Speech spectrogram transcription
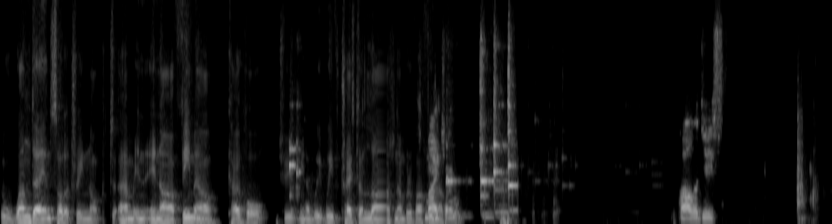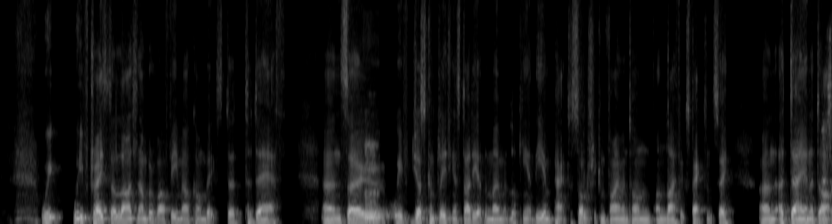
One day in solitary knocked um, in, in our female cohort, we, you know, we, we've traced a large number of our My turn. Apologies. We, we've traced a large number of our female convicts to, to death. And so mm. we've just completing a study at the moment looking at the impact of solitary confinement on, on life expectancy. And a day in a dark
